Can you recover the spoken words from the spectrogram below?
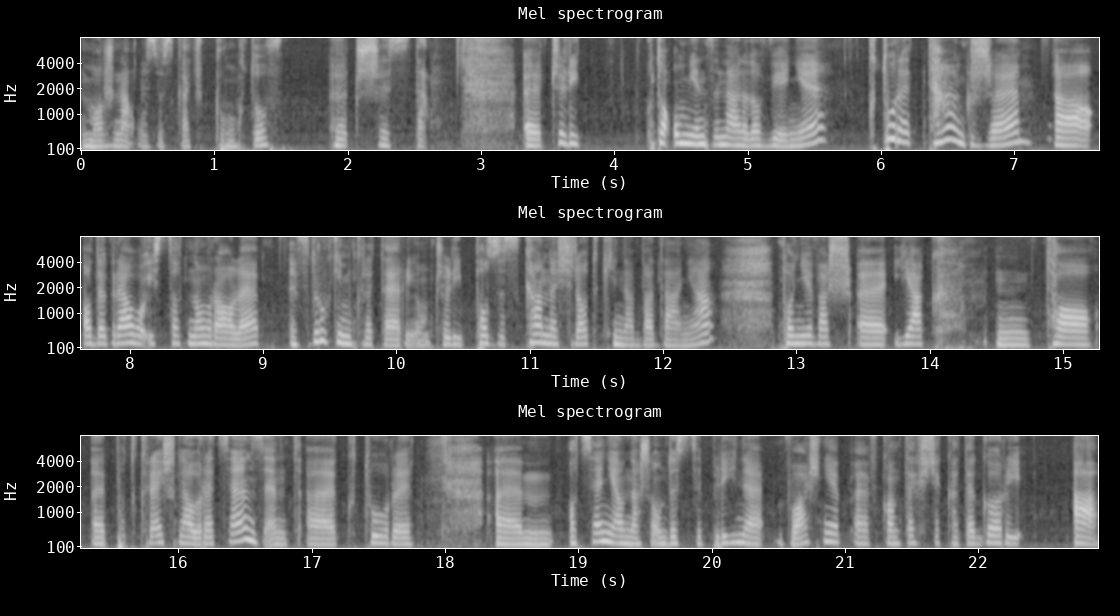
można uzyskać punktów e, 300. E, Czyli to umiędzynarodowienie, które także e, odegrało istotną rolę w drugim kryterium, czyli pozyskane środki na badania, ponieważ e, jak mm, to e, podkreślał recenzent, który oceniał naszą dyscyplinę właśnie w kontekście kategorii A+,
